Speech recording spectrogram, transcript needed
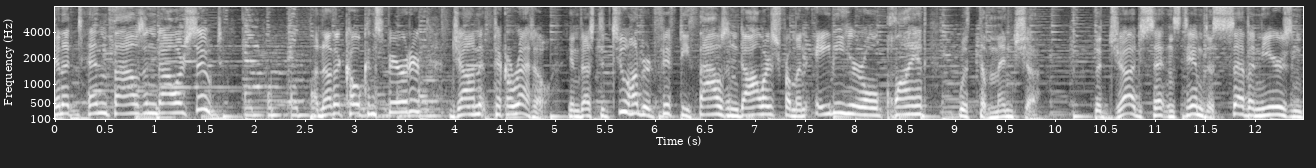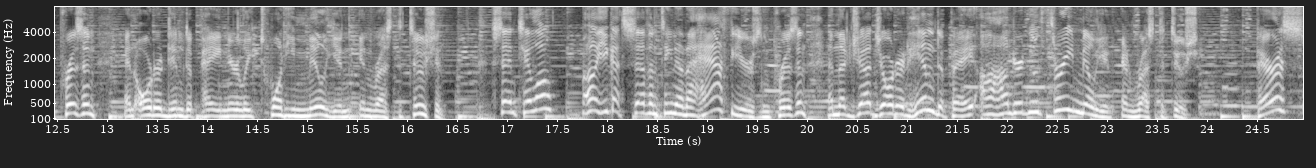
in a $10,000 suit. Another co conspirator, John Piccarreto, invested $250,000 from an 80 year old client with dementia. The judge sentenced him to seven years in prison and ordered him to pay nearly 20 million in restitution. Santillo? Oh, he got 17 and a half years in prison, and the judge ordered him to pay 103 million in restitution. Paris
